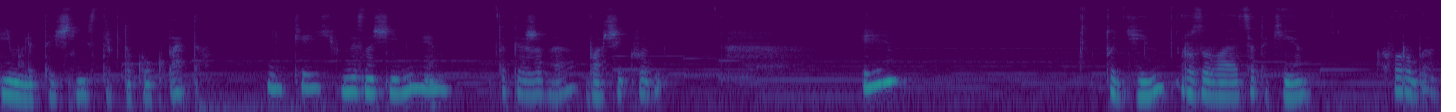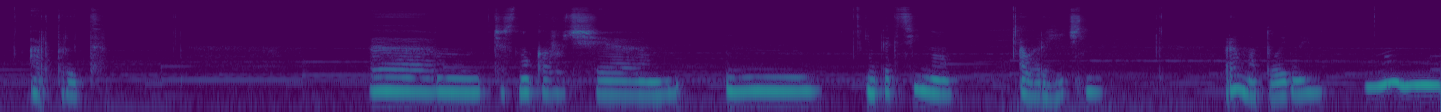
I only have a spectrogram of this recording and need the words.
гемолітичний стрептокок бета, який в незначній мірі таки живе в вашій крові. І тоді розвиваються такі хвороби, артрит. Ем, чесно кажучи, інфекційно-алергічний, ревматоїдний, ну і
